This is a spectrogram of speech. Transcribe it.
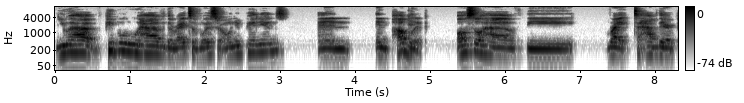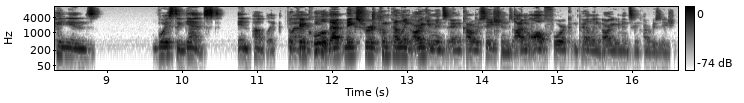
you have people who have the right to voice their own opinions, and in public also have the right to have their opinions voiced against in public. Okay, cool. people. That makes for compelling arguments and conversations. I'm all for compelling arguments and conversations.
